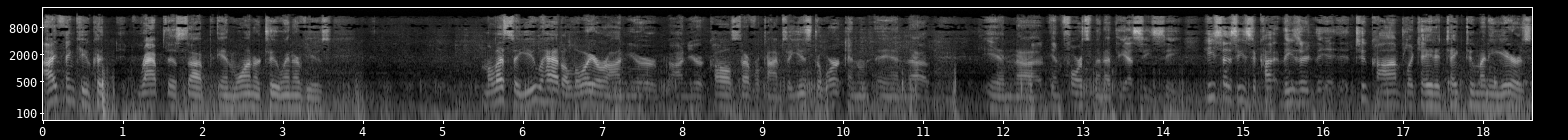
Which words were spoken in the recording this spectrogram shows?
I think you could wrap this up in one or two interviews. Melissa, you had a lawyer on your on your call several times. He used to work in in uh, in uh, enforcement at the SEC. He says these are these are too complicated, take too many years,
